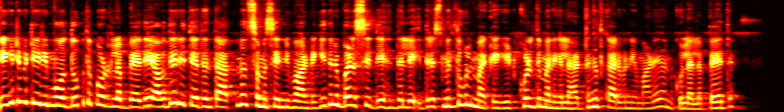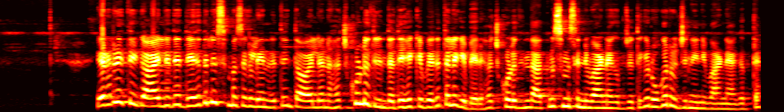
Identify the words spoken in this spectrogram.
ನೆಗೆಟಿವಿಟಿ ರಿಮೂವ್ ಧೂಪದ ಪೌಡರ್ ಲಭ್ಯ ಇದೆ. ಯಾವುದೇ ರೀತಿಯಾದಂಥ ಆತ್ಮ ಸಮಸ್ಯೆ ನಿವಾರಣೆಗೆ ಇದನ್ನು ಬಳಸಿ ದೇಹದಲ್ಲಿ ಇದ್ರೆ ಸ್ಮೆಲ್ತುಗಳು ಮೈಕೆಗೆ ಇಟ್ಕೊಳ್ದು ಮನೆಗೆಲ್ಲ ಹಡ್ದಂಗದ ಕಾರ್ಯವನ್ನು ಮಾಡಿ ಅನುಕೂಲ ಲಭ್ಯ ಇದೆ. ಎರಡು ರೀತಿಗೆ ಆಯಿಲ್ ಇದೆ. ದೇಹದಲ್ಲಿ ಸಮಸ್ಯೆಗಳೇನಿರುತ್ತೆ ಇಂಥ ಆಯಿಲನ್ನು ಹಚ್ಕೊಳ್ಳೋದ್ರಿಂದ ದೇಹಕ್ಕೆ ಬೇರೆ ತಲೆಗೆ ಬೇರೆ ಹಚ್ಕೊಳ್ಳೋದ್ರಿಂದ ಆತ್ಮ ಸಮಸ್ಯೆ ನಿವಾರಣೆ ಆಗೋದ್ರ ಜೊತೆಗೆ ರೋಗ ರುಜಿನಿ ನಿವಾರಣೆ ಆಗುತ್ತೆ.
